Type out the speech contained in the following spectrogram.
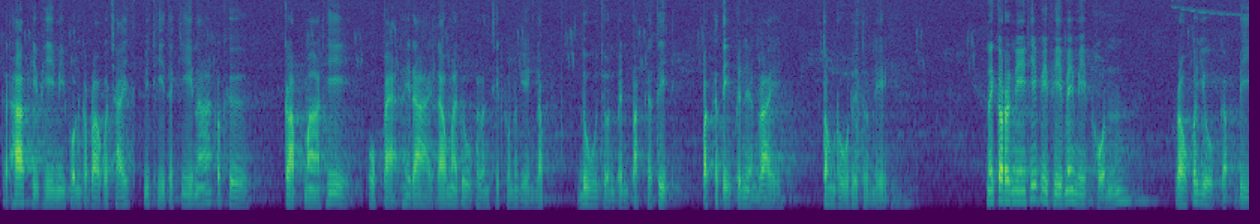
แต่ถ้าพีพีมีผลกับเราก็ใช้วิธีตะกี้นะก็คือกลับมาที่โอแปดให้ได้ แล้วมาดูพลังจิตของตนเอง แล้วดูจนเป็นปกติ ปกติเป็นอย่างไร ต้องรู้ด้วยตนเอง ในกรณีที่พีพีไม่มีผล เราก็อยู่กับบี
